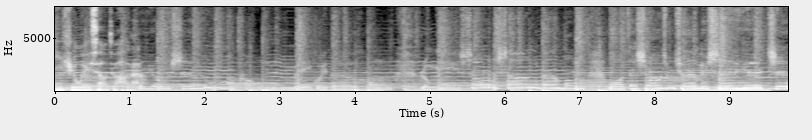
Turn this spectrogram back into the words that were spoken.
一直微笑就好了。知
